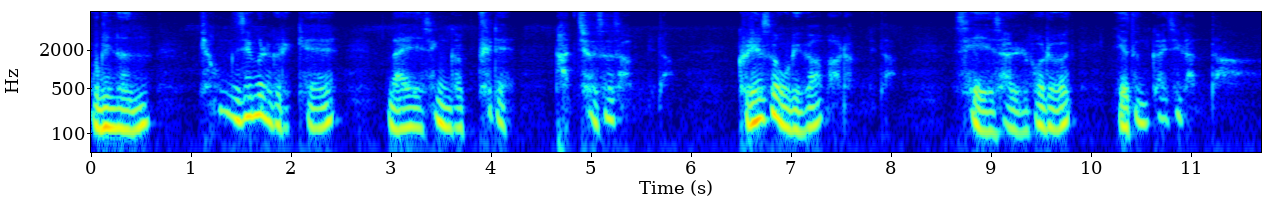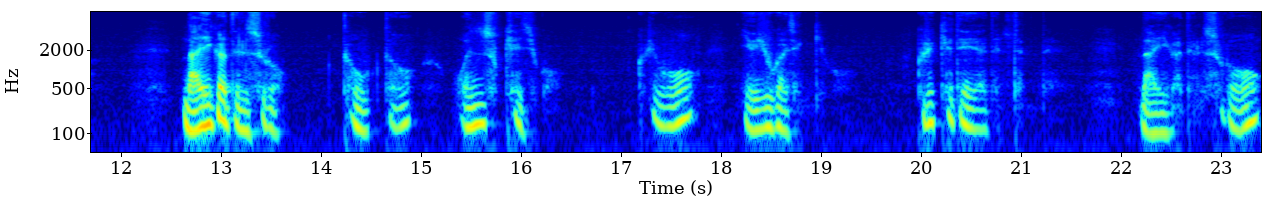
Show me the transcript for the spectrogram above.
우리는 평생을 그렇게 나의 생각 틀에 갇혀서 삽니다. 그래서 우리가 말합니다. 세 살 버릇 여든까지 간다. 나이가 들수록 더욱더 원숙해지고 그리고 여유가 생기고 그렇게 돼야 될 텐데 나이가 들수록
